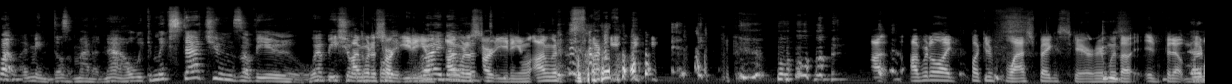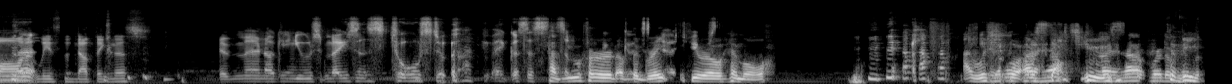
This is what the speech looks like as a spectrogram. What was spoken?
Well, I mean, it doesn't matter now. We can make statues of you. We'll be sure. To I'm gonna start eating right him. I'm gonna start eating him. I'm gonna start eating. I, I'm gonna like fucking flashbang scare him with an infinite Good maul man. that leads to nothingness. Man, I can use Mason's tools to make us a Have you heard of the great statues. hero Himmel? I wish for our statues I to be him with the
